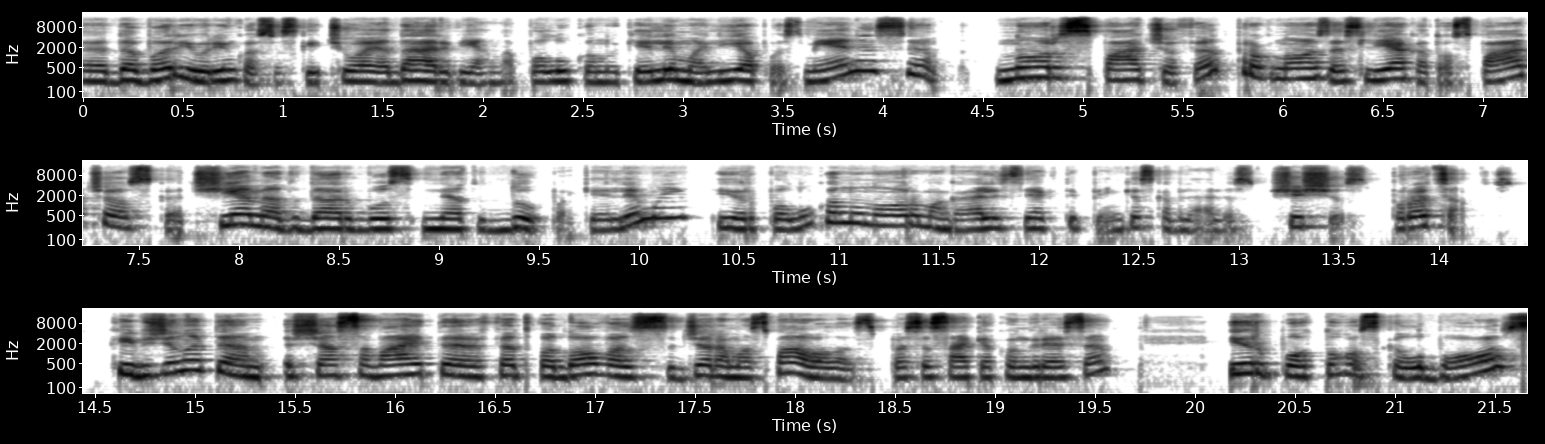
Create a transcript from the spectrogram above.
E, dabar jau rinkose skaičiuoja dar vieną palūkanų kelimą Liepos mėnesį, nors pačio FED prognozės lieka tos pačios, kad šiemet dar bus net du pakelimai ir palūkanų norma gali siekti 5,6 procentus. Kaip žinote, šią savaitę FED vadovas Džeramas Paulas pasisakė kongrese ir po tos kalbos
